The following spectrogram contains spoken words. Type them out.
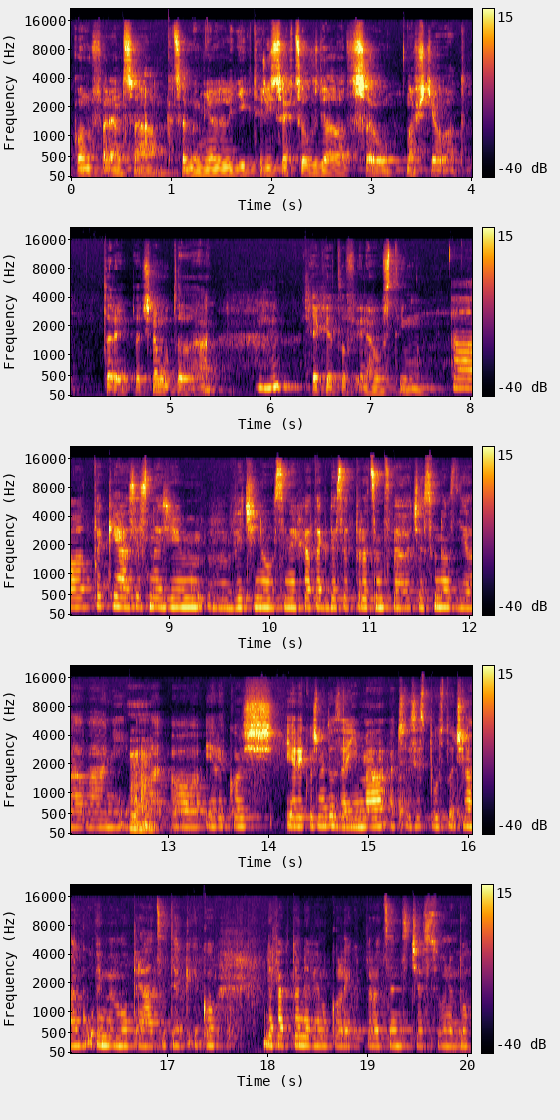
konference a akce by měli lidi, kteří se chcou vzdělávat v SEU navštěvovat. Tedy začneme u tebe. Mm-hmm. Jak je to v in-house týmu? O, tak já se snažím většinou si nechat tak 10% svého času na vzdělávání, mm-hmm. ale o, jelikož, jelikož mě to zajímá a čtu si spoustu článků i mimo práci, tak jako de facto nevím, kolik procent času nebo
